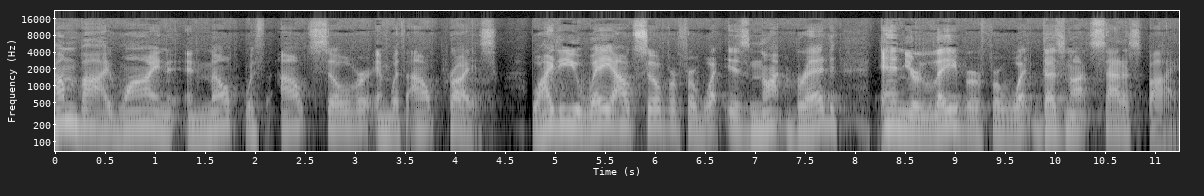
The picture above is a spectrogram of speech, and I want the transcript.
Come buy wine and milk without silver and without price. Why do you weigh out silver for what is not bread, and your labor for what does not satisfy?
